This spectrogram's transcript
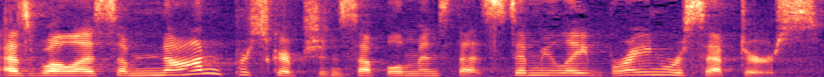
as well as some non-prescription supplements that stimulate brain receptors.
